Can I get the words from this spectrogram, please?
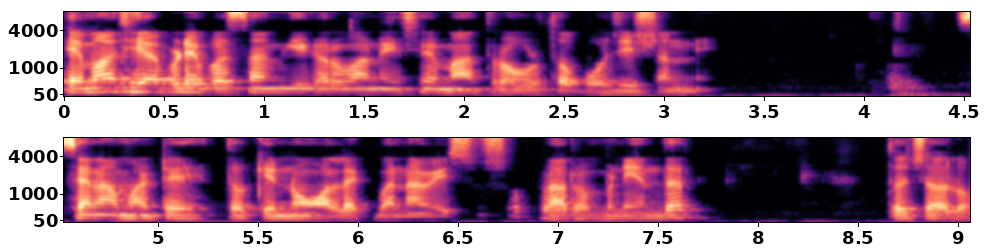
એમાંથી આપણે પસંદગી કરવાની છે માત્ર ઓર્થો પોઝિશનની શેના માટે? તો કે નો અલેક બનાવીશું પ્રારંભની અંદર. તો ચલો,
